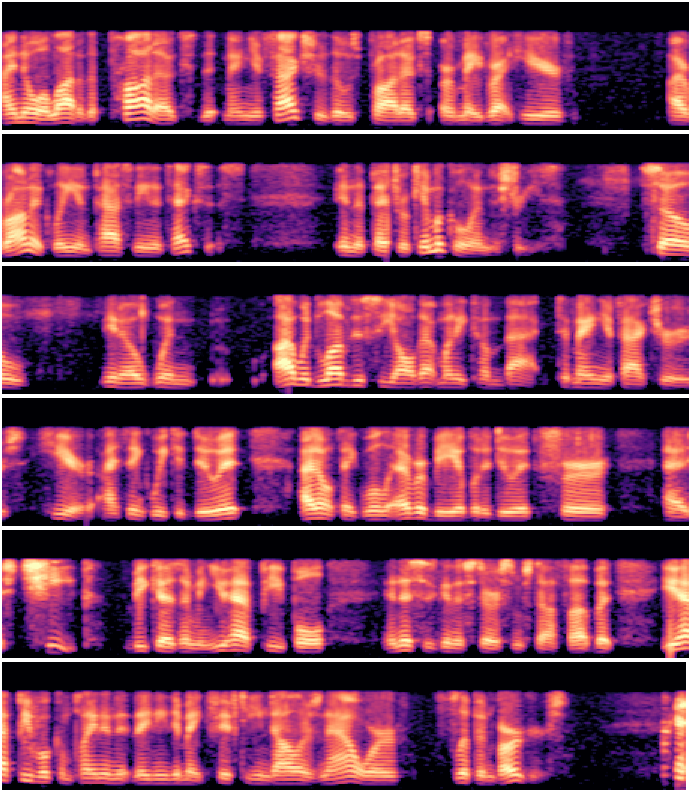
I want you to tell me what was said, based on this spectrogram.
I know a lot of the products that manufacture those products are made right here, ironically, in Pasadena, Texas, in the petrochemical industries. So, you know, when I would love to see all that money come back to manufacturers here. I think we could do it. I don't think we'll ever be able to do it for as cheap because I mean, you have people and this is going to stir some stuff up, but you have people complaining that they need to make $15 an hour flipping burgers. yeah,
